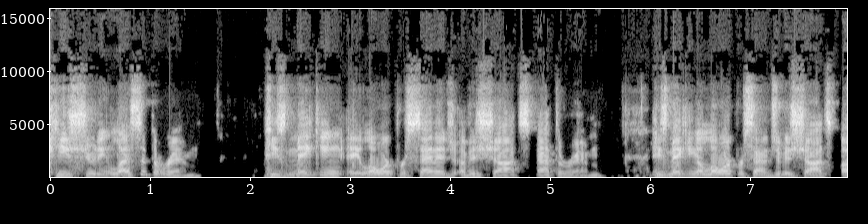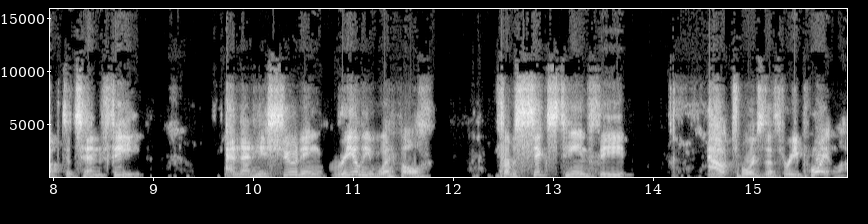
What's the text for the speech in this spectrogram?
he's shooting less at the rim. He's making a lower percentage of his shots at the rim. He's making a lower percentage of his shots up to 10 feet. And then he's shooting really well from 16 feet out towards the three point line.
